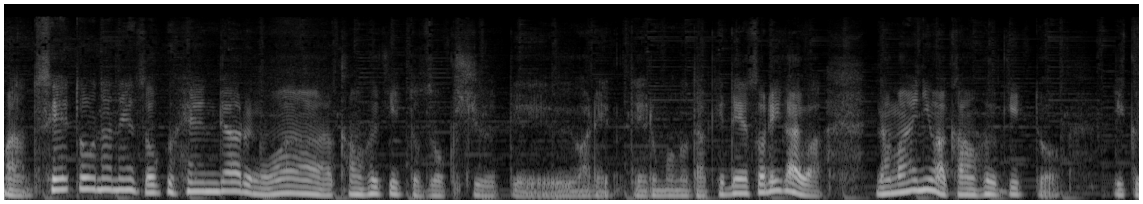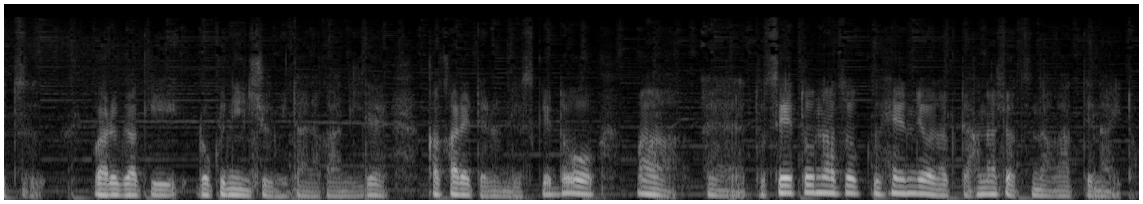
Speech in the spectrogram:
まあ、正当なね、続編であるのは、カンフーキット続集って言われているものだけで、それ以外は、名前にはカンフーキットいくつ、悪ガキ6人集みたいな感じで書かれてるんですけど、まあ、えっ、ー、と、正当な続編ではなくて話は繋がってないと。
